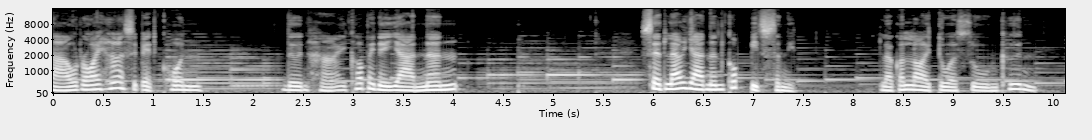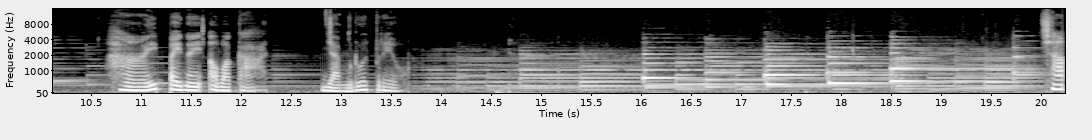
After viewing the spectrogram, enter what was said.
สาวร้อยห้าสิบเอ็ดคน เดินหายเข้าไปในยานนั้น เสร็จแล้วยานนั้นก็ปิดสนิท แล้วก็ลอยตัวสูงขึ้น หายไปในอวกาศอย่างรวดเร็วเช้า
